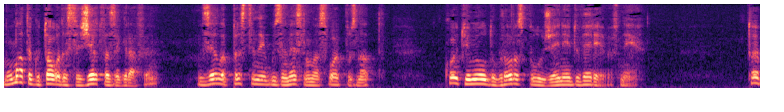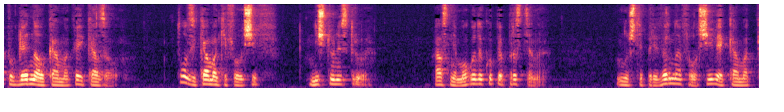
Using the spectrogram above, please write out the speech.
Момата готова да се жертва за графа, взела пръстена и го занесла на свой познат, който имал добро разположение и доверие в нея. Той погледнал камъка и казал, този камък е фалшив, нищо не струва. Аз не мога да купя пръстена, но ще превърна фалшивия камък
